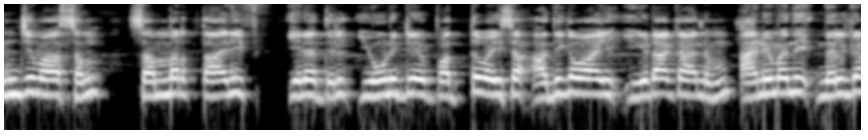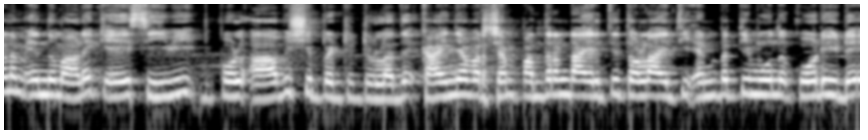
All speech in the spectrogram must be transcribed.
അഞ്ച് മാസം സമ്മർ താരിഫ് ഇനത്തിൽ യൂണിറ്റിന് പത്ത് പൈസ അധികമായി ഈടാക്കാനും അനുമതി നൽകണം എന്നുമാണ് കെ സി വി ഇപ്പോൾ ആവശ്യപ്പെട്ടിട്ടുള്ളത്. കഴിഞ്ഞ വർഷം പന്ത്രണ്ടായിരത്തി തൊള്ളായിരത്തി എൺപത്തി മൂന്ന് കോടിയുടെ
